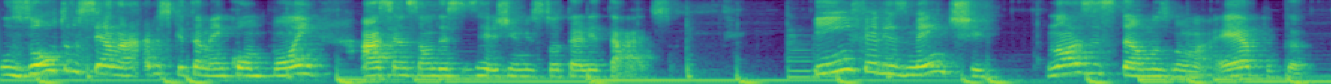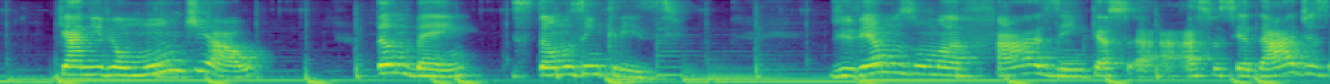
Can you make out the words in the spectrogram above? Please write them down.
os outros cenários que também compõem a ascensão desses regimes totalitários. E, infelizmente, nós estamos numa época que, a nível mundial, também estamos em crise. Vivemos uma fase em que as, as sociedades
